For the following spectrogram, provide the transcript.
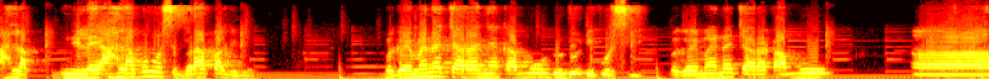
ahlak nilai ahlakmu seberapa gitu? Bagaimana caranya kamu duduk di kursi? Bagaimana cara kamu uh,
